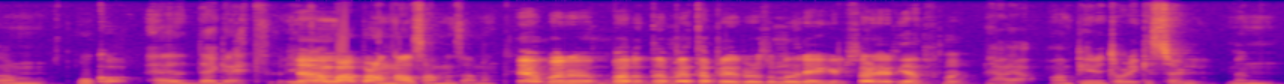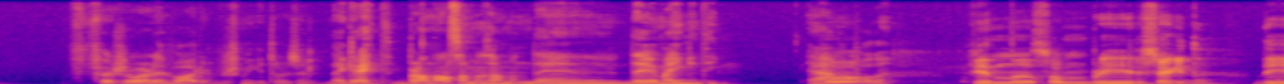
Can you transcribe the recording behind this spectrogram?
Som ok, eh, det er greit. Vi Ja. kan bare blande alt sammen sammen. Ja, bare, bare de etablerer det som en regel, så er det helt greit for meg. Ja ja, vampyrer tåler ikke sølv, men før så var det varulver som ikke tåler sølv. Det er greit. Bland alt sammen sammen. Det, det gjør meg ingenting. Jeg er med på det. Finnene som blir sugd, de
